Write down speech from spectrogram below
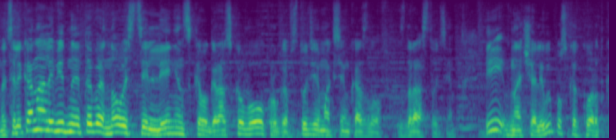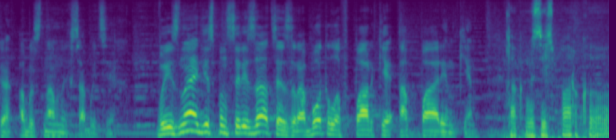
На телеканале «Видное ТВ» новости Ленинского городского округа. В студии Максим Козлов. Здравствуйте. И в начале выпуска коротко об основных событиях. Выездная диспансеризация заработала в парке Опаренки. Так как здесь парк, э,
